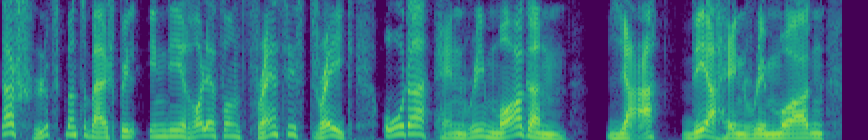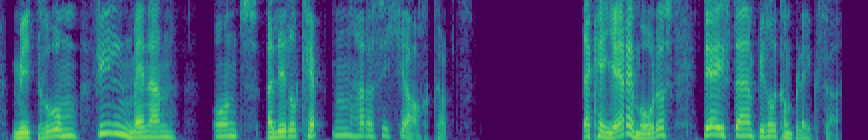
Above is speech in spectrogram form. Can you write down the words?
Da schlüpft man zum Beispiel in die Rolle von Francis Drake oder Henry Morgan. Ja, der Henry Morgan mit Rum, vielen Männern und a Little Captain hat er sicher auch gehabt. Der Karrieremodus, der ist ein bisschen komplexer.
